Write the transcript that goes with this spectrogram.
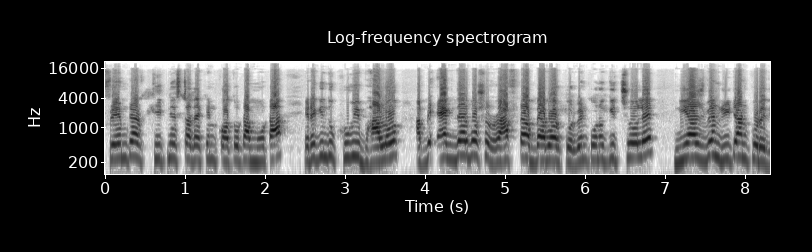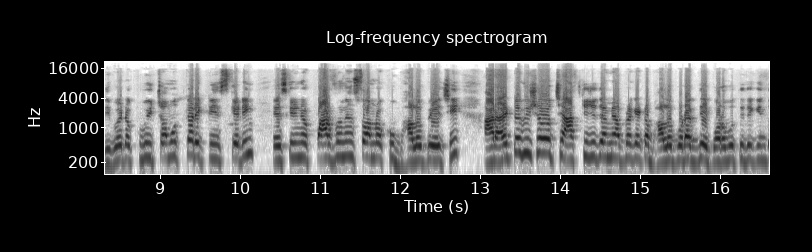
ফ্রেমটার থিকনেসটা দেখেন কতটা মোটা। এটা কিন্তু খুবই ভালো। আপনি এক দেড় বছর রাফটা ব্যবহার করবেন, কোনো কিছু হলে নিয়ে আসবেন রিটার্ন করে দিব। এটা খুবই চমৎকার একটি স্কেটিং এর পারফরমেন্স তো আমরা খুব ভালো পেয়েছি। আর আরেকটা বিষয় হচ্ছে, আজকে যদি আমি আপনাকে একটা ভালো প্রোডাক্ট দিই, পরবর্তীতে কিন্তু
